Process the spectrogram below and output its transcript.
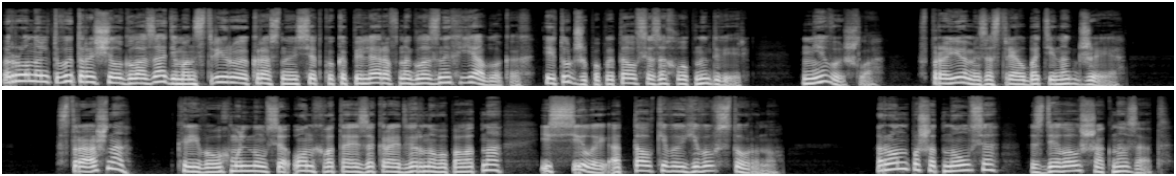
Рональд вытаращил глаза, демонстрируя красную сетку капилляров на глазных яблоках, и тут же попытался захлопнуть дверь. Не вышло. В проеме застрял ботинок Джея. «Страшно?» — криво ухмыльнулся он, хватаясь за край дверного полотна и с силой отталкивая его в сторону. Рон пошатнулся, сделал шаг назад.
